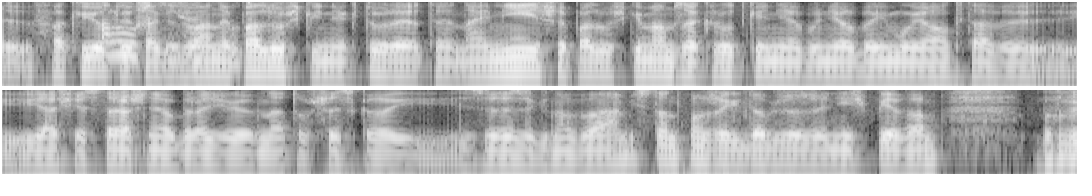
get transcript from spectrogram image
y, fakiuty, Paluszki tak zwane paluszki, niektóre, te najmniejsze paluszki mam za krótkie, nie, bo nie obejmują oktawy. Ja się strasznie obraziłem na to wszystko i zrezygnowałem. I stąd może i dobrze, że nie śpiewam. Bo by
